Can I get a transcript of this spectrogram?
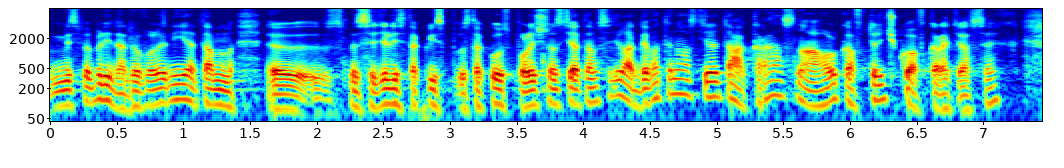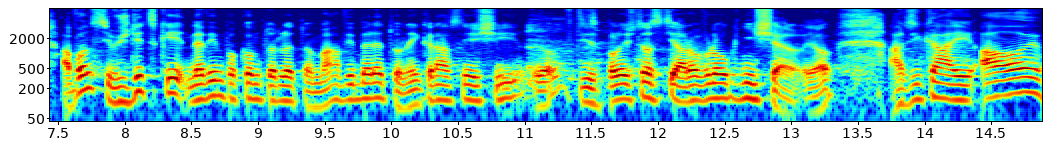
my jsme byli na dovolený a tam eh, jsme seděli s, takový, s takovou společností a tam seděla 19-letá krásná holka v tričku a v kraťasech a on si vždycky, nevím po kom tohle to má, vybere to nejkrásnější jo, v té společnosti a rovnou k ní šel. Jo, a říká jí, ahoj,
